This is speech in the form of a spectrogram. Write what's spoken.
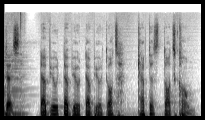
Captus. Www.captus.com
